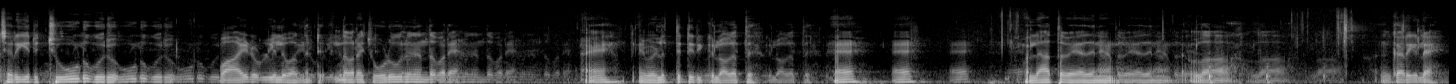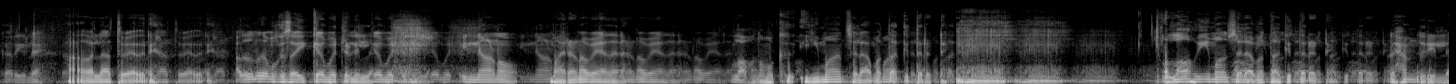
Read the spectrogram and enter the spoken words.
ചെറിയൊരു ചൂടുകുരു വായുടെ ഉള്ളിൽ വന്നിട്ട് എന്താ പറയാ? ചൂടുകുരു എന്താ പറയാ? ഏ വെളുത്തിട്ടിരിക്കും ലോകത്ത് ലോകത്ത് ഏ ഏ? വല്ലാത്ത വേദനയാണ്. വേദനയാണ്. നിങ്ങൾക്കറിയില്ലേ? വല്ലാത്ത വേദന വേദന അതൊന്നും നമുക്ക് സഹിക്കാൻ പറ്റണില്ല. പറ്റണില്ല. പിന്നാണോ? മരണവേദന. മരണവേദന. അള്ളാഹു നമുക്ക് ഈമാൻ സലാമത്താക്കി തരട്ടെ. അള്ളാഹു ഈമാൻ സലാമത്താക്കി തരട്ടെ. അലഹമില്ല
